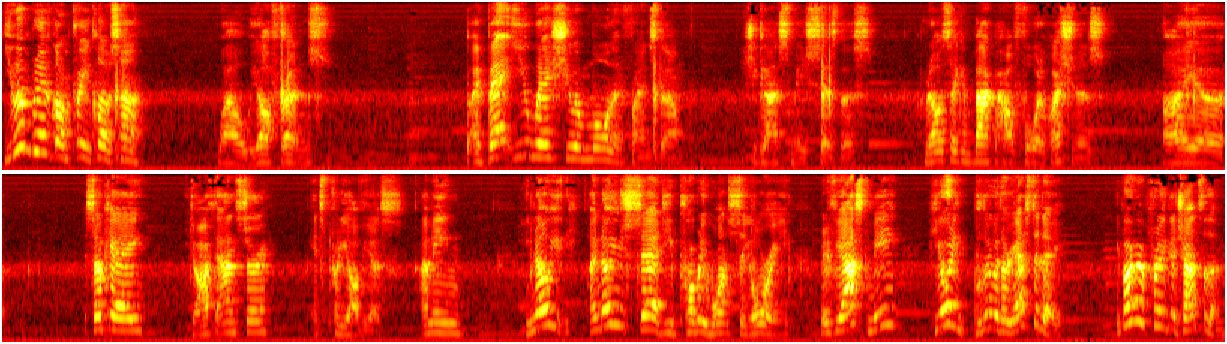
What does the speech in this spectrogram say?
You and Blue have gotten pretty close, huh? Well, we are friends. I bet you wish you were more than friends, though. She glances at me as she says this. I'm not taken back by how forward the question is. I, uh... It's okay. You don't have to answer. It's pretty obvious. I mean, you know, you, I know you said he probably wants Sayori, but if you ask me, he already blew with her yesterday. You probably have a pretty good chance of them.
